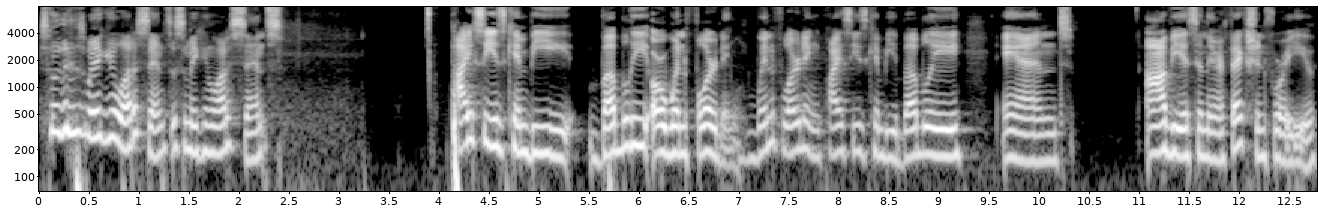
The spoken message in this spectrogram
so this is making a lot of sense. This is making a lot of sense. Pisces can be bubbly or when flirting. When flirting, Pisces can be bubbly and obvious in their affection for you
